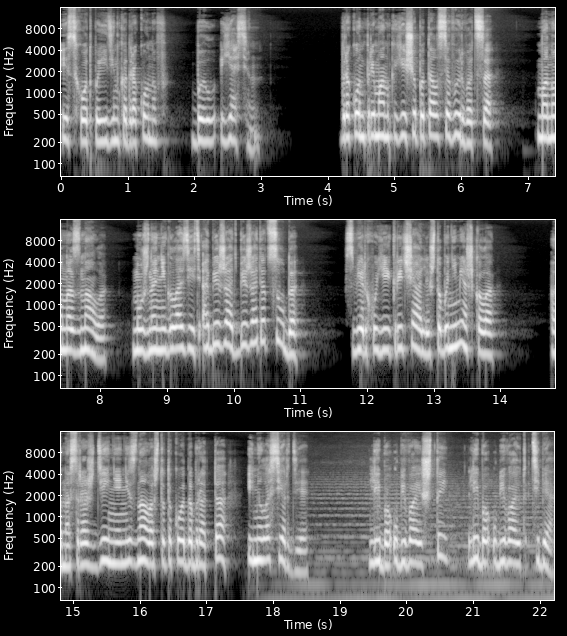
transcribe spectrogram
Исход поединка драконов был ясен. Дракон-приманка еще пытался вырваться. Манона знала, Нужно не глазеть, а бежать, бежать отсюда. Сверху ей кричали, чтобы не мешкала. Она с рождения не знала, что такое доброта и милосердие. Либо убиваешь ты, либо убивают тебя.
